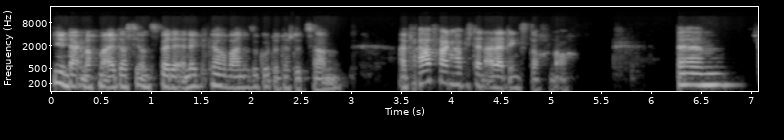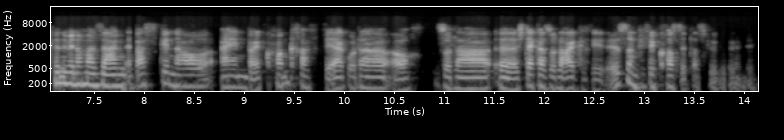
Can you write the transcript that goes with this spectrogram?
Vielen Dank nochmal, dass Sie uns bei der Energiekarawane so gut unterstützt haben. Ein paar Fragen habe ich dann allerdings doch noch. Ähm, können Sie mir nochmal sagen, was genau ein Balkonkraftwerk oder auch Solar, äh, Stecker-Solargerät ist und wie viel kostet das für gewöhnlich?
